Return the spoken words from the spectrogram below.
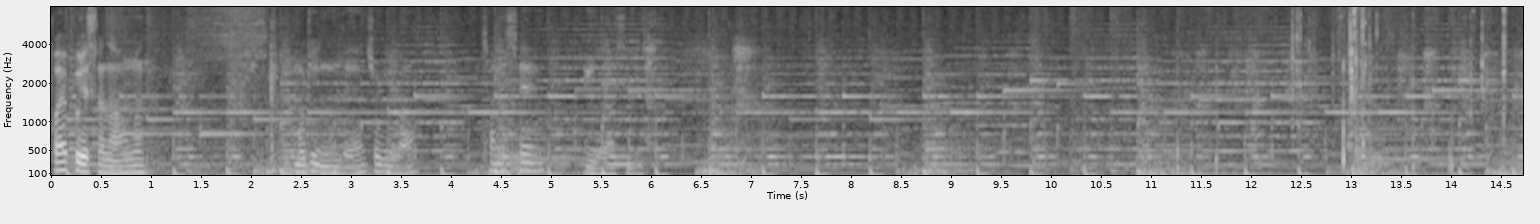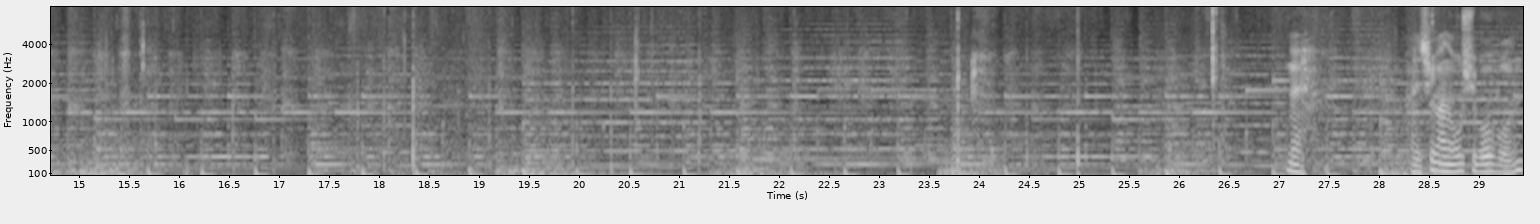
파이프에서 나오는 물이 있는데 저기가 참샘인 것 같습니다. 1시간 55분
